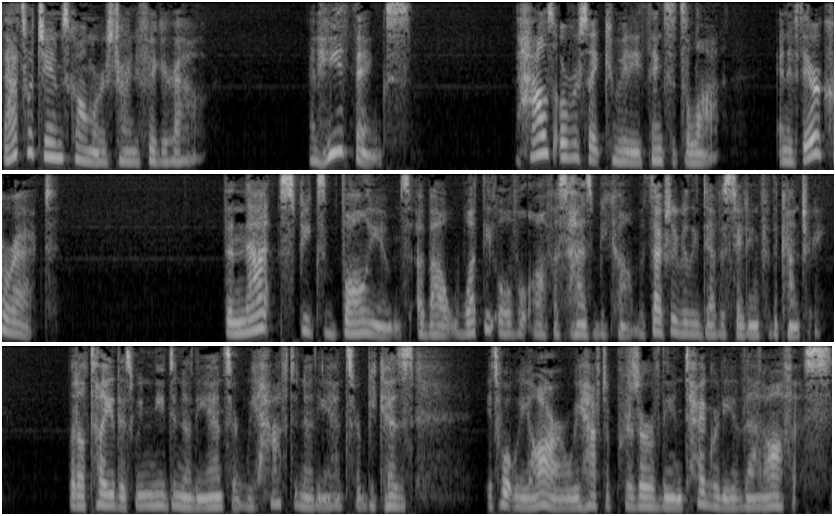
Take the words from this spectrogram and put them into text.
That's what James Comer is trying to figure out. And he thinks, the House Oversight Committee thinks it's a lot. And if they're correct, then that speaks volumes about what the Oval Office has become. It's actually really devastating for the country. But I'll tell you this we need to know the answer. We have to know the answer because it's what we are. We have to preserve the integrity of that office.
